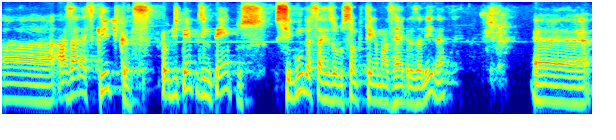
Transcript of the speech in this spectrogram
a, as áreas críticas, então de tempos em tempos, segundo essa resolução que tem umas regras ali, né? É,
